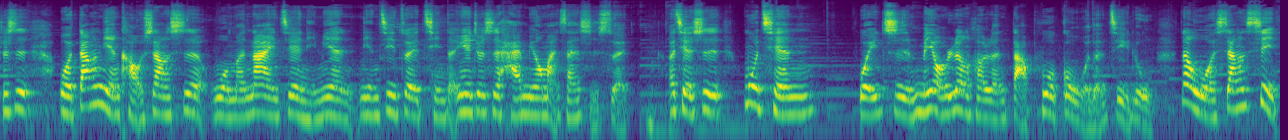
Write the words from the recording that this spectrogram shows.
就是我当年考上是我们那一届里面年纪最轻的，因为就是还没有满三十岁，而且是目前为止没有任何人打破过我的记录。那我相信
